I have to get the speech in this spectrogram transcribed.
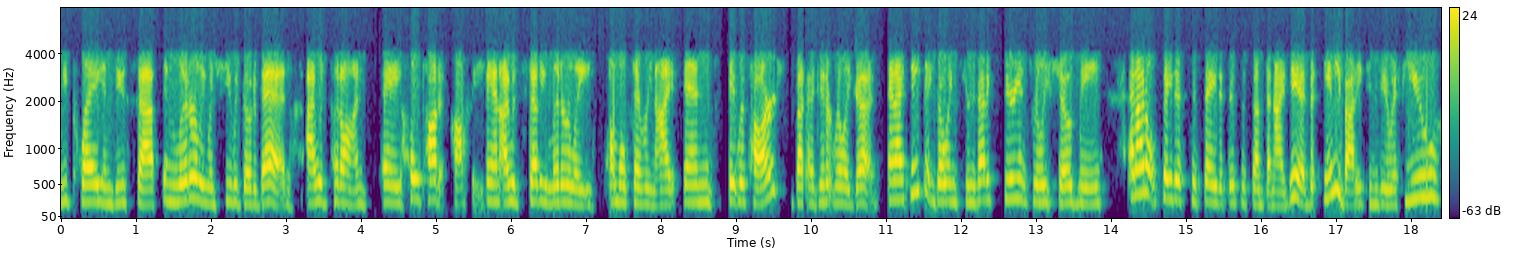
we'd play and do stuff. And literally, when she would go to bed, I would put on a whole pot of coffee and I would study literally almost every night. And it was hard, but I did it really good. And I think that going through that experience really showed me. And I don't say this to say that this is something I did, but anybody can do. If you,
